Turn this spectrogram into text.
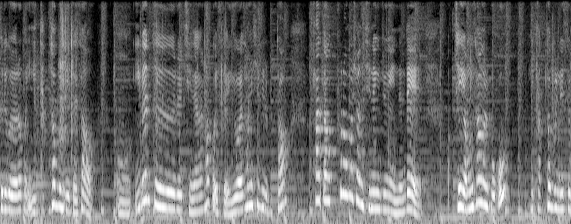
그리고 여러분 이 닥터블릿에서 어, 이벤트를 진행을 하고 있어요. 6월 30일부터 파격 프로모션 진행 중에 있는데 제 영상을 보고 이 닥터블릿을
